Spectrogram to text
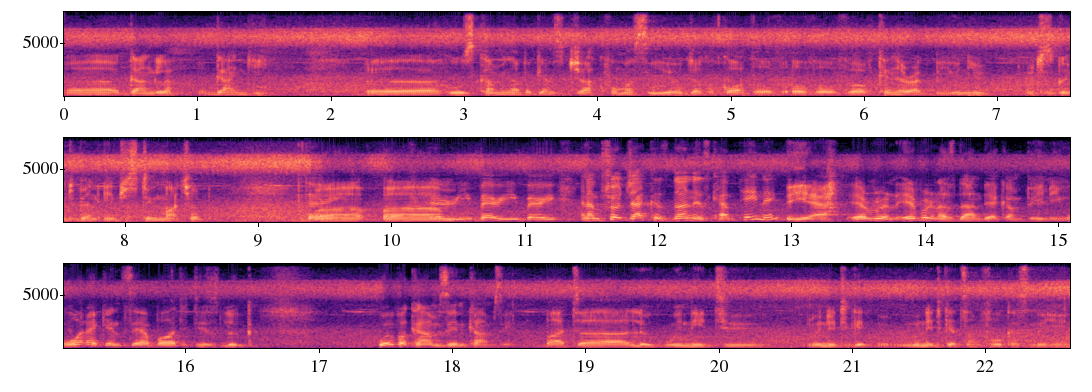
uh, Gangla, Gangi, uh, who's coming up against Jack, former CEO, Jack Okoth of, of, of, of Kenya Rugby Union, which is going to be an interesting matchup. Very, Uh, um, very, very, very. And I'm sure Jack has done his campaigning. Yeah, everyone everyone has done their campaigning. What I can say about it is, look, whoever comes in comes in. But uh, look, we need to we need to get we need to get some focus in the union,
